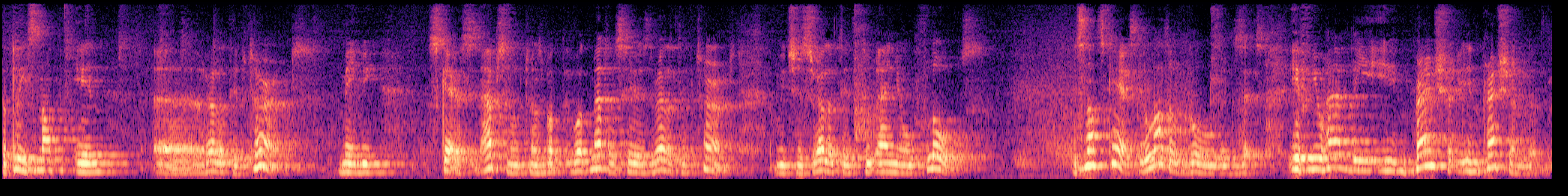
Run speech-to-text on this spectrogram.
at least not in uh, relative terms, maybe scarce in absolute terms, but what matters here is relative terms, which is relative to annual flows. It's not scarce, a lot of gold exists. If you have the impression, impression that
